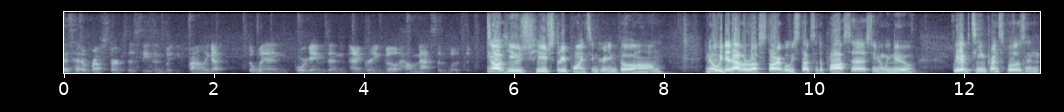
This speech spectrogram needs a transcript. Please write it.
Guys had a rough start to the season, but you finally got the win, four games in at Greenville. How massive was it? Oh, huge, huge three points in Greenville. Um, you know, we did have a rough start, but we stuck to the process. You know, we knew we have team principles, and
